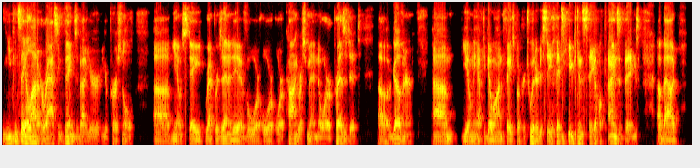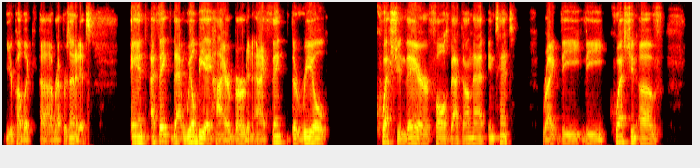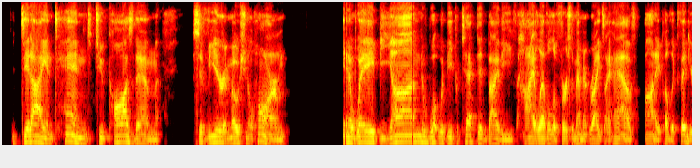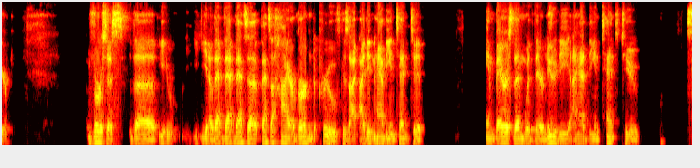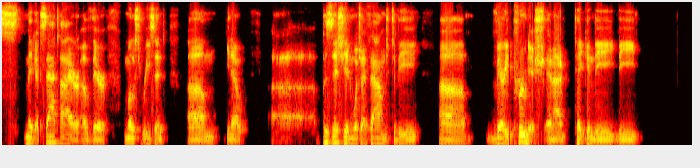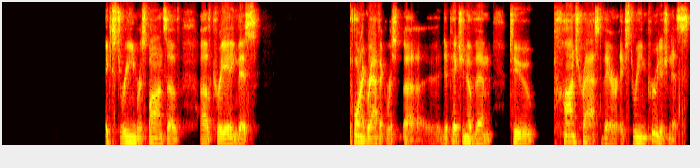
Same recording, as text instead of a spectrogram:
you can say a lot of harassing things about your your personal uh, you know state representative or or, or congressman or president uh, or governor um, you only have to go on facebook or twitter to see that you can say all kinds of things about your public uh, representatives. And i think that will be a higher burden. And i think the real question there falls back on that intent right? The the question of did I intend to cause them severe emotional harm in a way beyond what would be protected by the high level of First Amendment rights I have on a public figure versus the you, know that that that's a that's a higher burden to prove because I, I didn't have the intent to embarrass them with their nudity. I had the intent to make a satire of their most recent, um, you know, uh, position, which I found to be uh, very prudish, and I've taken the the extreme response of of creating this pornographic uh, depiction of them to contrast their extreme prudishness.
